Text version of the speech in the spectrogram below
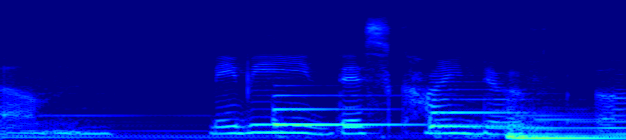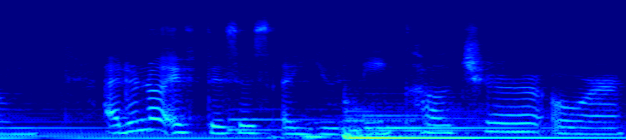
um, maybe this kind of um, I don't know if this is a unique culture or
